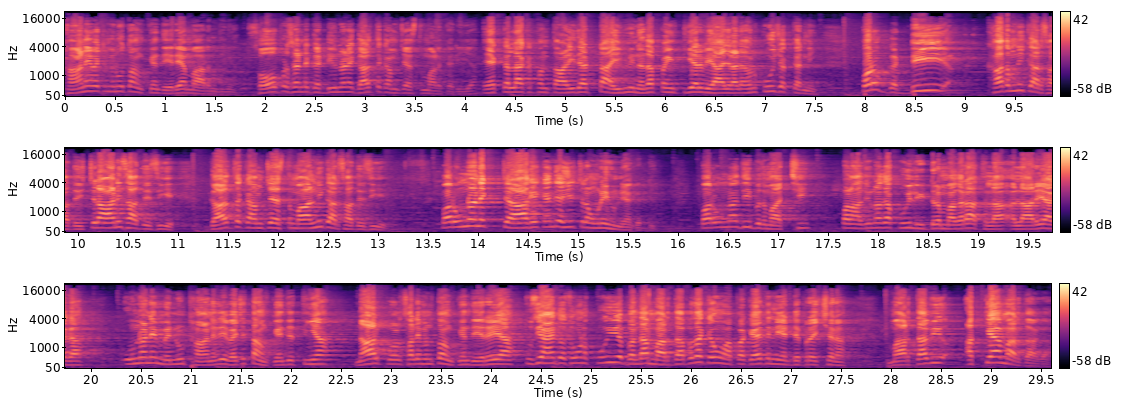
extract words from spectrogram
ਥਾਣੇ ਵਿੱਚ ਮੈਨੂੰ ਧਮਕੀਆਂ ਦੇ ਰਿਹਾ ਮਾਰਨ ਦੀਆਂ। 100% ਗੱਡੀ ਉਹਨਾਂ ਨੇ ਗਲਤ ਕੰਮ 'ਚ ਇਸਤੇਮਾਲ ਕਰੀ ਆ। 1,45 ਦਾ 2.5 ਮਹੀਨੇ ਦਾ 35000 ਵਿਆਜ ਲਾ ਲਿਆ ਹੁਣ ਕੋਈ ਚੱਕਰ ਨਹੀਂ। ਪਰ ਉਹ ਗੱਡੀ ਖਤਮ ਨਹੀਂ ਕਰ ਸਕਦੇ ਚਲਾ ਨਹੀਂ ਸਕਦੇ ਸੀਗੇ। ਗਲਤ ਕੰਮ 'ਚ ਇਸਤੇਮਾਲ ਨਹੀਂ ਕਰ ਸਕਦੇ ਸੀਗੇ। ਪਰ ਉਹਨਾਂ ਨੇ ਚਲਾ ਕੇ ਕਹਿੰਦੇ ਅਸੀਂ ਚਲਾਉਣੇ ਹੁੰਨੇ ਆ ਗੱਡੀ। ਪਰ ਉਹਨਾਂ ਦੀ ਬਦਮਾਸ਼ੀ ਭਲਾਂ ਦੀ ਉਹਨਾਂ ਦਾ ਕੋਈ ਲੀਡਰ ਮਗਰ ਹੱਥ ਲਾ ਲਾ ਰਿਹਾਗਾ ਉਹਨਾਂ ਨੇ ਮੈਨੂੰ ਥਾਣੇ ਦੇ ਵਿੱਚ ਧਮਕੀਆਂ ਦਿੱਤੀਆਂ। ਨਾਲ ਪੁਲਿਸ ਵਾਲੇ ਮੈਨੂੰ ਧਮਕੀਆਂ ਦੇ ਰਹੇ ਆ। ਤੁਸੀਂ ਐਂ ਦੱਸੋ ਹੁਣ ਕੋਈ ਵੀ ਬੰਦਾ ਮਰਦਾ ਪਤਾ ਕਿਉਂ ਆਪਾਂ ਕਹਿ ਦਿੰਦੇ ਆ ਡਿਪਰੈਸ਼ਨ ਮਰਦਾ ਵੀ ਅੱਕਿਆ ਮਰਦਾਗਾ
